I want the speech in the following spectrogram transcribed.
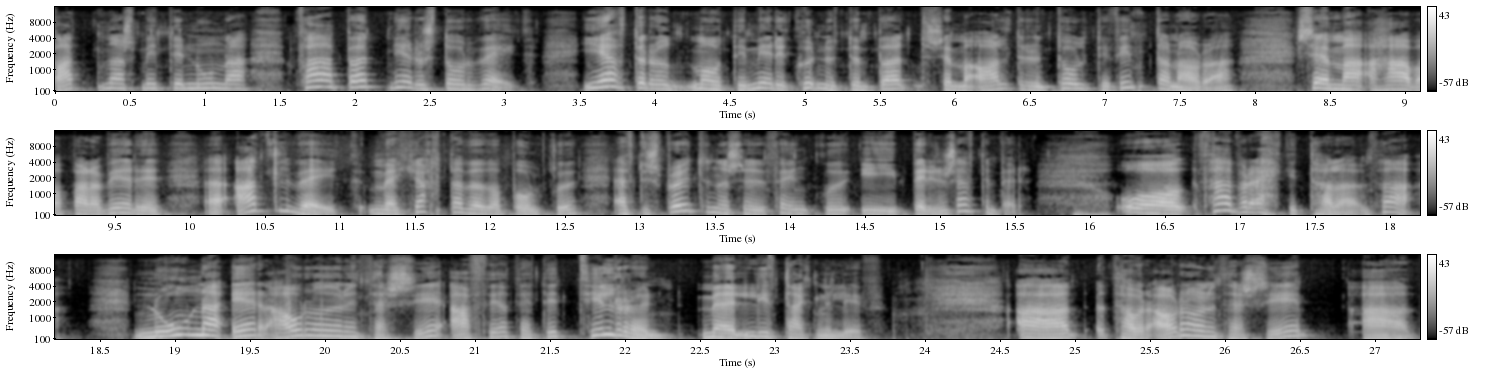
badnasmitti núna, hvaða börn eru stór veik? Ég eftir á móti mér í kunnutum börn sem á aldrinu 12-15 ára sem að hafa bara verið uh, allveik með hjartavöðabólgu eftir sprautuna sem þau fengu í byrjun september. Og það er bara ekki talað um það. Núna er áraðurinn þessi af því að þetta er tilraun með líftækni lif að þá er áraðurinn þessi að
